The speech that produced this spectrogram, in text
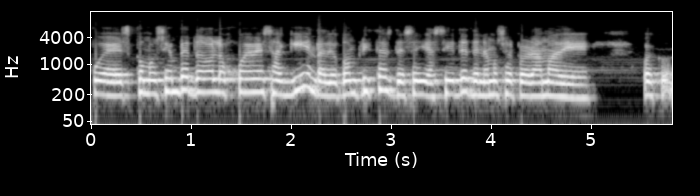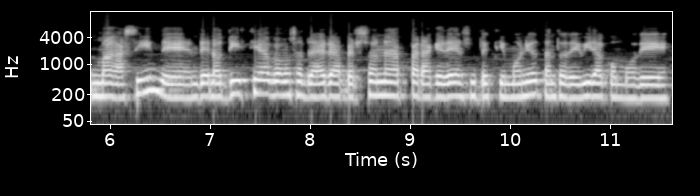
Pues como siempre, todos los jueves aquí en Radio Cómplices de 6 a 7 tenemos el programa de pues, magazine de, noticias. Vamos a traer a personas para que den su testimonio, tanto de vida como de,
